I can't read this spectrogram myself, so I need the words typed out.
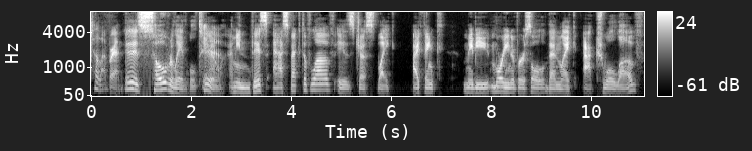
to Labyrinth? It is so relatable too. Yeah. I mean, this aspect of love is just like I think maybe more universal than like actual love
